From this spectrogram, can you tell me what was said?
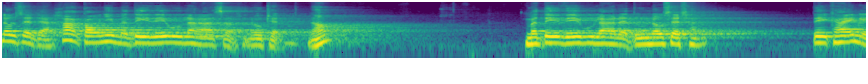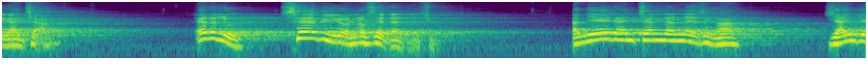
နှုတ်ဆက်တာဟာကောင်းကြီးမသေးသေးဘူးလားဆိုနှုတ်ထက်နော် မသေးသေးဘူးလားတဲ့သူနှုတ်ဆက်တာသေခိုင်းနေတာချအဲ့ဒါလို့ဆဲပြီးတော့နှုတ်ဆက်တတ်တယ်ချို့အမြဲတမ်းချမ်းတမ်းတဲ့စကားရိုင်းပြ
